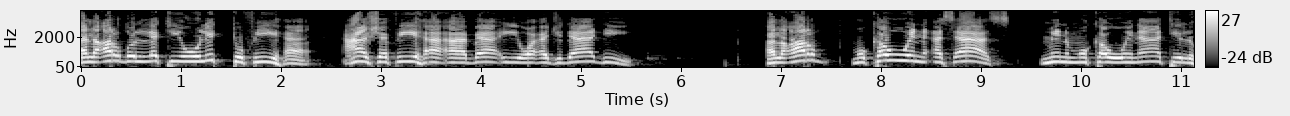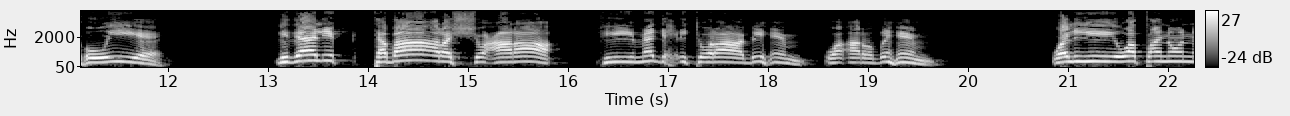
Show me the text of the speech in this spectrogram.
الأرض التي ولدت فيها عاش فيها آبائي وأجدادي. الأرض مكون أساس من مكونات الهوية. لذلك تبارى الشعراء في مدح ترابهم وأرضهم. ولي وطن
